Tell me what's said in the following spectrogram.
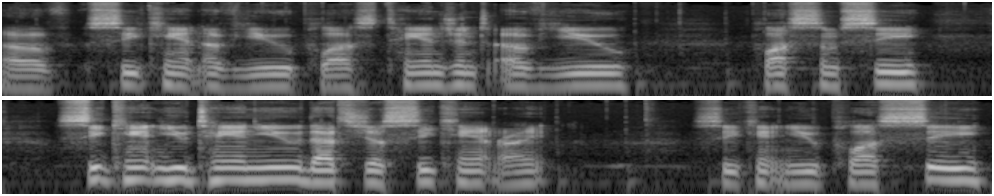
of secant of u plus tangent of u plus some c. Secant u tan u, that's just secant, right? secant u plus c.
